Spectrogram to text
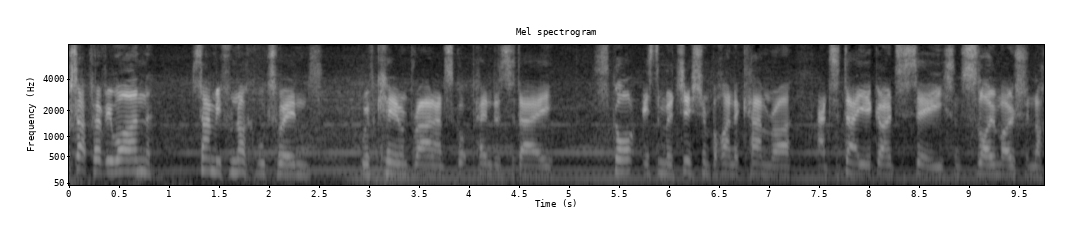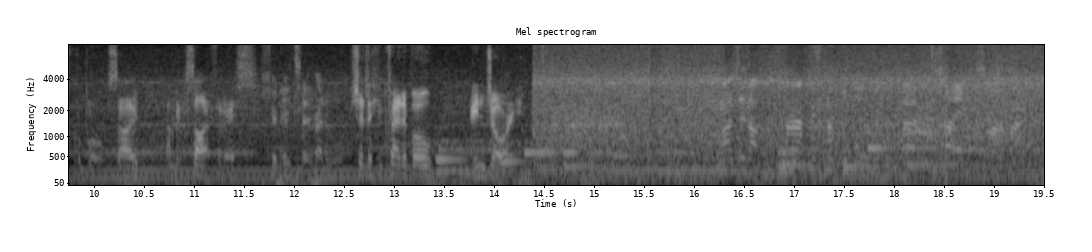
What's up everyone? Sammy from Knuckleball Twins with Kieran Brown and Scott Pender today. Scott is the magician behind the camera and today you're going to see some slow motion knuckleball. So I'm excited for this. Should look incredible. Should look incredible. Enjoy. Imagine that the perfect knuckleball with the perfect frame slow motion.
